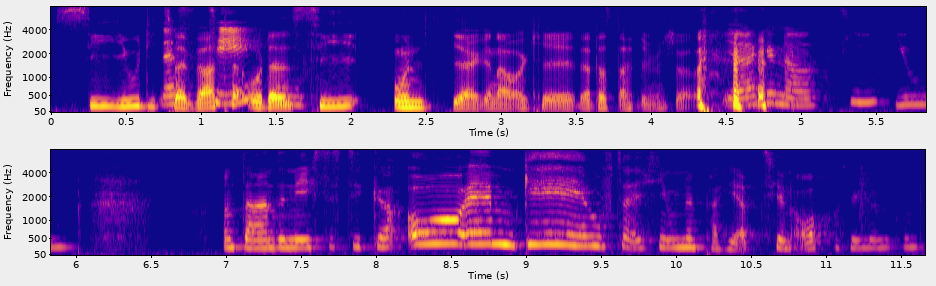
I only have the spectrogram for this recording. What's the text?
See you, die Das zwei ist Wörter? Oder see und. Ja, genau, okay. Das dachte ich mir schon. Ja, genau. See You. Und dann der nächste Sticker, OMG, Rufzeichen und ein paar Herzchen auch aus irgendeinem Grund.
